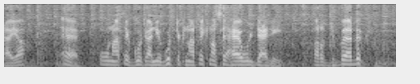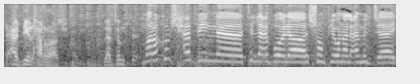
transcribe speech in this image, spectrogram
هنايا. آه ونعطيك قلت يعني قلت لك نعطيك نصيحة يا ولد علي. رد بالك تعادي الحراش لازم ت... ما راكمش حابين آه، تلعبوا على ال champion العام الجاي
